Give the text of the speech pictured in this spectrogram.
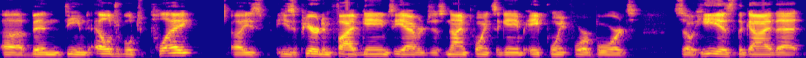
been deemed eligible to play. He's he's appeared in five games. He averages nine points a game, eight point four boards. So he is the guy that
